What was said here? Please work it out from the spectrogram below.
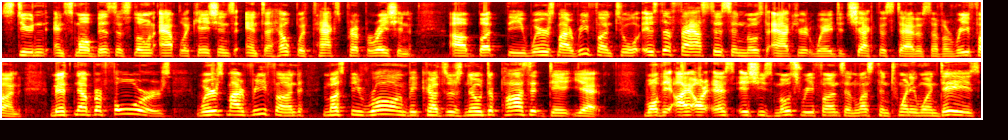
student, and small business loan applications and to help with tax preparation. Uh, but the Where's My Refund tool is the fastest and most accurate way to check the status of a refund. Myth number four is Where's My Refund must be wrong because there's no deposit date yet. While the IRS issues most refunds in less than 21 days,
